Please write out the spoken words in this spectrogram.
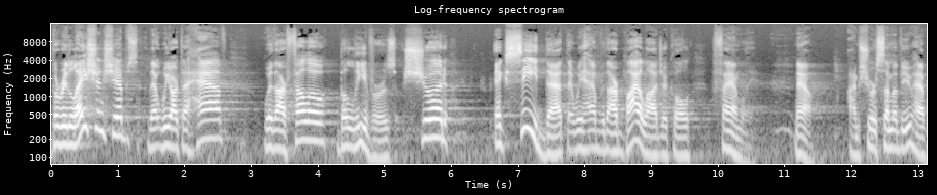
the relationships that we are to have with our fellow believers should exceed that that we have with our biological family. Now, I'm sure some of you have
